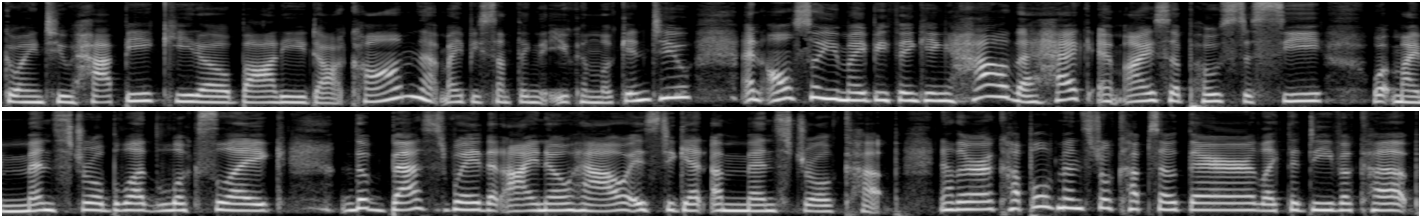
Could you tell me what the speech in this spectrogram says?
going to happyketobody.com. That might be something that you can look into. And also, you might be thinking, how the heck am I supposed to see what my menstrual blood looks like? The best way that I know how is to get a menstrual cup. Now, there are a couple of menstrual cups out there, like the Diva Cup.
